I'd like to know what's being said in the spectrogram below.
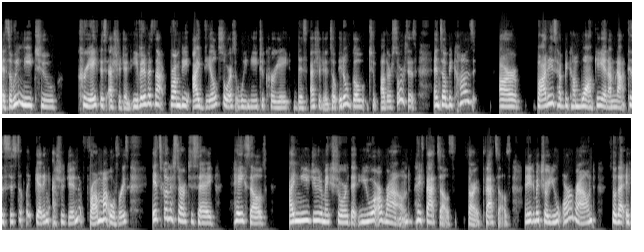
And so we need to create this estrogen. Even if it's not from the ideal source, we need to create this estrogen. So it'll go to other sources. And so because our bodies have become wonky and I'm not consistently getting estrogen from my ovaries, it's going to start to say, hey, cells, I need you to make sure that you are around. Hey, fat cells, sorry, fat cells. I need to make sure you are around so that if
